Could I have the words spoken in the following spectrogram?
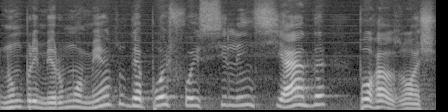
num primeiro momento, depois foi silenciada por razões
